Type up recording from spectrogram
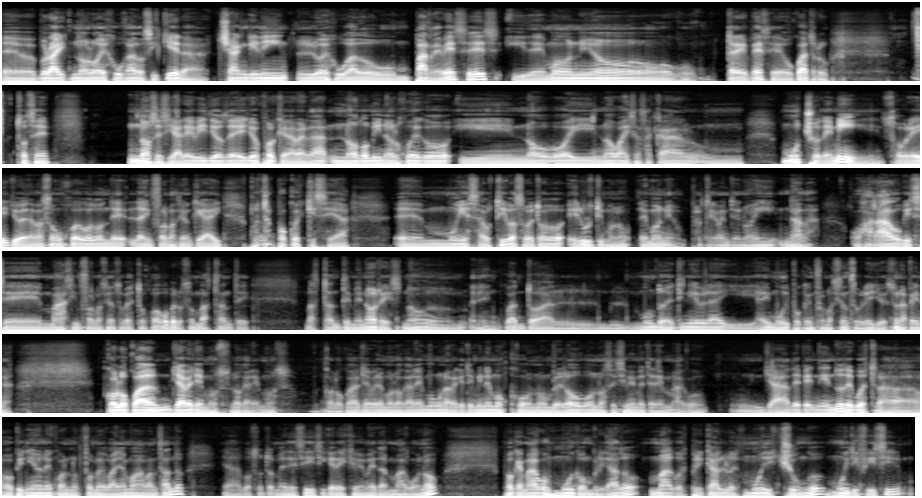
eh, Bright no lo he jugado siquiera. Changeling lo he jugado un par de veces y Demonio tres veces o cuatro. Entonces, no sé si haré vídeos de ellos porque la verdad no domino el juego y no voy, no vais a sacar mm, mucho de mí sobre ello. Además, es un juego donde la información que hay, pues tampoco es que sea eh, muy exhaustiva, sobre todo el último, ¿no? Demonio. Prácticamente no hay nada. Ojalá hubiese más información sobre estos juegos, pero son bastante, bastante menores, ¿no? En cuanto al mundo de tiniebla y hay muy poca información sobre ello. Es una pena. Con lo cual ya veremos lo que haremos. Con lo cual ya veremos lo que haremos una vez que terminemos con Hombre Lobo. No sé si me meteré en Mago. Ya dependiendo de vuestras opiniones conforme vayamos avanzando, ya vosotros me decís si queréis que me meta en Mago o no. Porque Mago es muy complicado. Mago explicarlo es muy chungo, muy difícil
